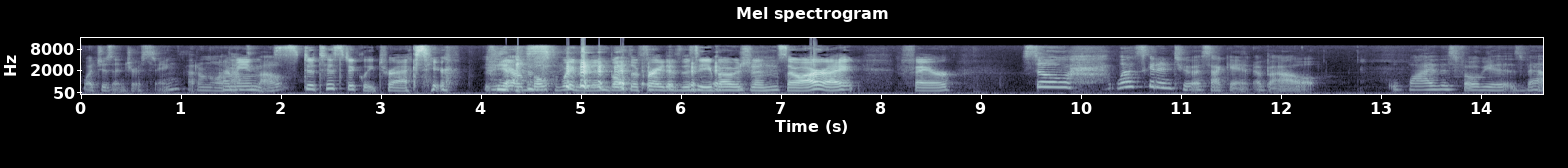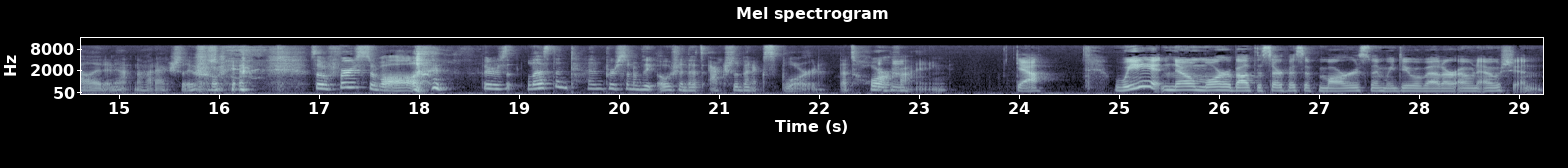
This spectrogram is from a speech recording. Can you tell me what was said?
which is interesting. I don't know what I that's mean, about. statistically tracks here. We Yes. are both women and both afraid of the deep ocean, so alright. Fair. So let's get into a second about why this phobia is valid and not- not actually a phobia. So, first of all, there's less than 10% of the ocean that's actually been explored. That's mm-hmm. horrifying. Yeah. We know more about the surface of Mars than we do about our own ocean.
